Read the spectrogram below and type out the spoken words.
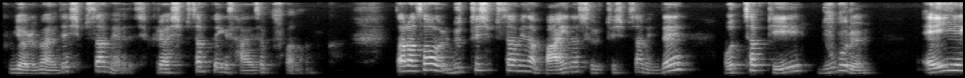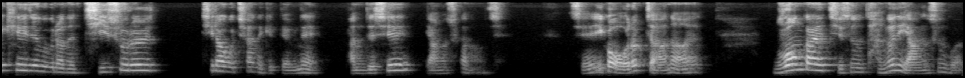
그럼 얘 얼마야 돼? 13이어야 되지. 그래야 13 빼기 4에서 9가 나오니까. 따라서 루트 13이나 마이너스 루트 13인데 어차피 누구를 a의 k제곱이라는 지수를 t라고 치환했기 때문에 반드시 양수가 나오지. 그치? 이거 어렵지 않아. 무언가의 지수는 당연히 양수인 거야.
